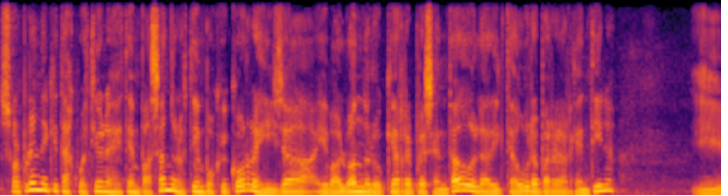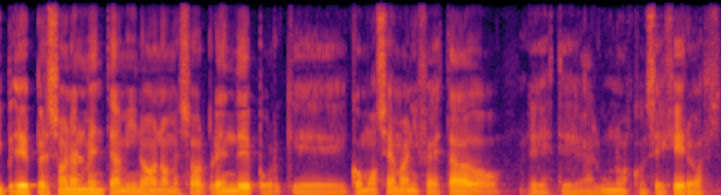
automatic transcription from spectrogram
¿Sorprende que estas cuestiones estén pasando en los tiempos que corres y ya evaluando lo que ha representado la dictadura para la Argentina? Y eh, personalmente a mí no, no me sorprende porque como se ha manifestado este, algunos consejeros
